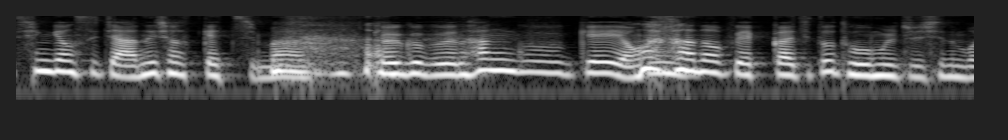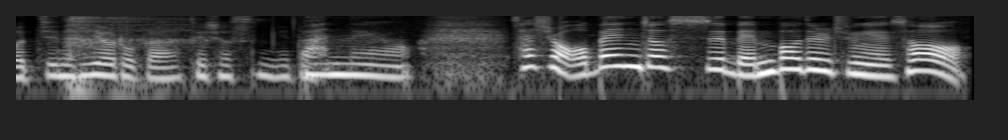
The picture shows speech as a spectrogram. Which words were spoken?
신경 쓰지 않으셨겠지만 결국은 한국의 영화 산업에까지도 도움을 주시는 멋진 히어로가 되셨습니다. 맞네요. 사실 어벤져스 멤버들 중에서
